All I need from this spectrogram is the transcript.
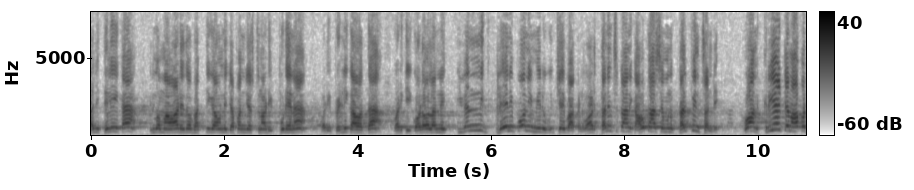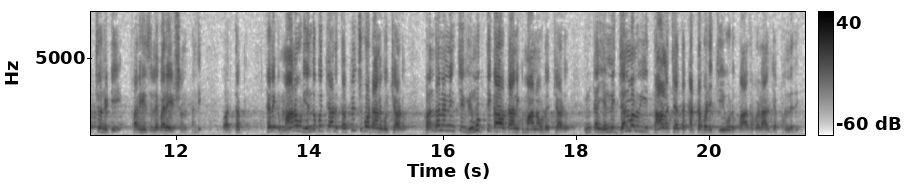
అది తెలియక ఇదిగో మా వాడు ఏదో భక్తిగా ఉండి జపం చేస్తున్నాడు ఇప్పుడేనా? వాడికి పెళ్ళి కావద్దా? వాడికి గొడవలన్నీ ఇవన్నీ లేనిపోని మీరు చేయబాకండి వాడు తరించడానికి అవకాశమును కల్పించండి. One create an opportunity for his liberation అది. వాడు తప్పి కనుక మానవుడు ఎందుకు వచ్చాడు? తప్పించుకోవటానికి వచ్చాడు. బంధన నుంచి విముక్తి కావటానికి మానవుడు వచ్చాడు. ఇంకా ఎన్ని జన్మలు ఈ తాళ్ళ చేత కట్టబడి జీవుడు బాధపడాలి చెప్పన్నది.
